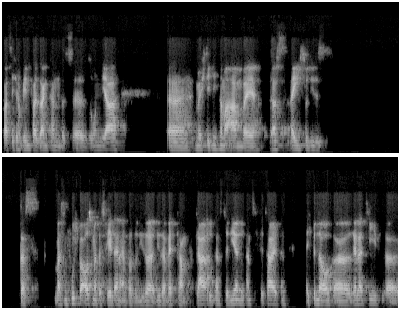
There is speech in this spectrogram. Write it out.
was ich auf jeden Fall sagen kann, dass äh, so ein Jahr äh, möchte ich nicht nochmal haben, weil das eigentlich so dieses, das, was ein Fußball ausmacht, das fehlt einem einfach so dieser, dieser Wettkampf. Klar, du kannst trainieren, du kannst dich fit halten. Ich bin da auch äh, relativ äh,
